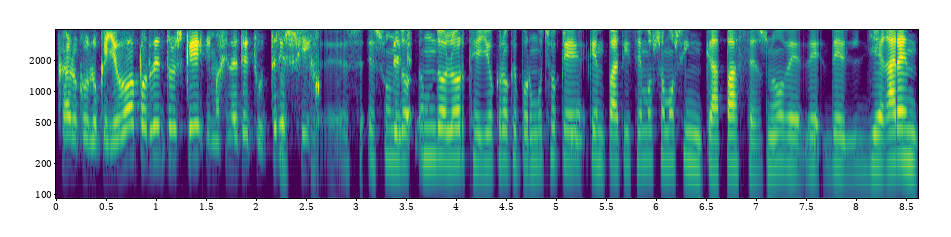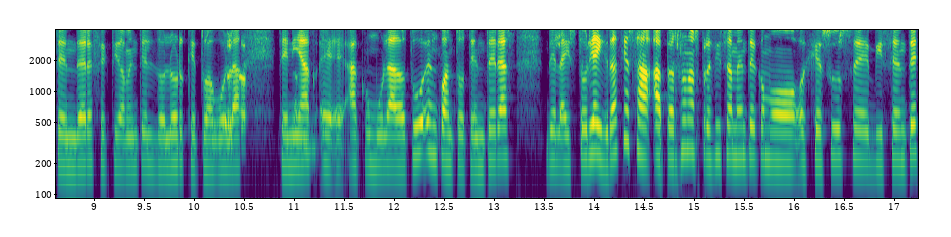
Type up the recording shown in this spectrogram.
Claro, con lo que llevaba por dentro es que, imagínate tú, tres Pues hijos. es, es un, do- un dolor que yo creo que por mucho que, que empaticemos somos incapaces ¿no? de, de- de llegar a entender efectivamente el dolor que tu abuela tenía eh, acumulado. Tú, en cuanto te enteras de la historia, y gracias a, a personas precisamente como Jesús eh, Vicente,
